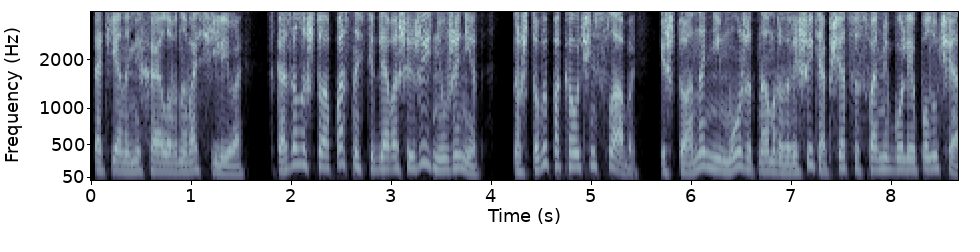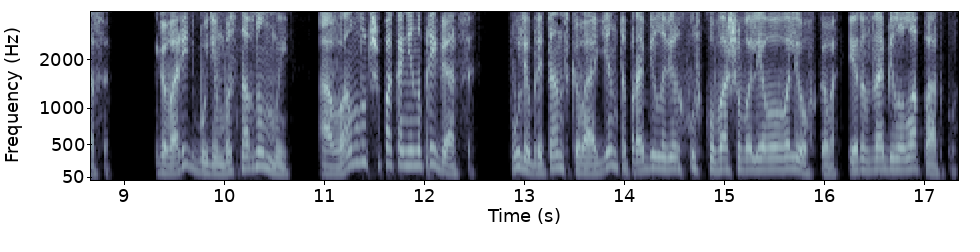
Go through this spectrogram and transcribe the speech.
Татьяна Михайловна Васильева, сказала, что опасности для вашей жизни уже нет, но что вы пока очень слабы, и что она не может нам разрешить общаться с вами более получаса. Говорить будем в основном мы, а вам лучше пока не напрягаться. Пуля британского агента пробила верхушку вашего левого легкого и раздробила лопатку.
